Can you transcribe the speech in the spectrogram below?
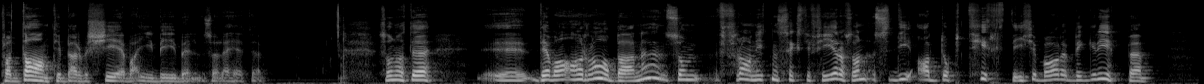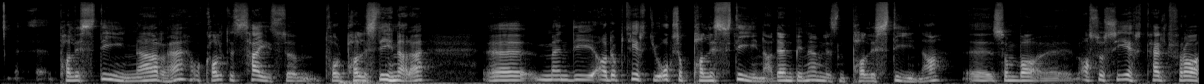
Fra Dan til Berbesheva i Bibelen, som det heter. Sånn at det, eh, det var araberne som fra 1964 og sånn, de adopterte ikke bare begrepet palestinere, og kalte seg for palestinere. Eh, men de adopterte jo også Palestina, den benevnelsen Palestina, eh, som var eh, assosiert helt fra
